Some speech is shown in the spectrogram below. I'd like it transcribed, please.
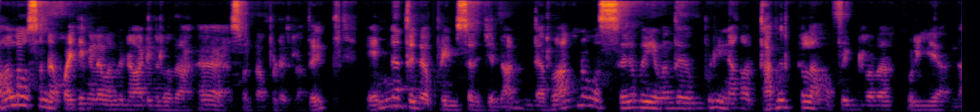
ஆலோசனை மையங்களை வந்து நாடி வருவதாக சொல்லப்படுகிறது. என்னத்துக்கு அப்படின்னு சொல்லி சொன்னால் இந்த ராணுவ சேவையை வந்து எப்படி நாங்கள் தவிர்க்கலாம் அப்படின்றதற்குரிய அந்த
